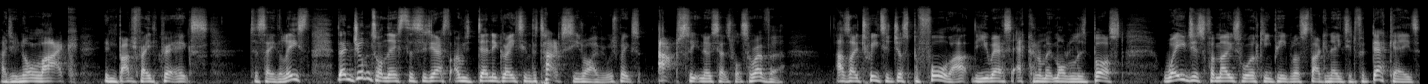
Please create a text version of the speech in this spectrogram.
I do not lack in bad faith critics, to say the least, then jumped on this to suggest I was denigrating the taxi driver, which makes absolutely no sense whatsoever. As I tweeted just before that, the US economic model is bust. Wages for most working people have stagnated for decades.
